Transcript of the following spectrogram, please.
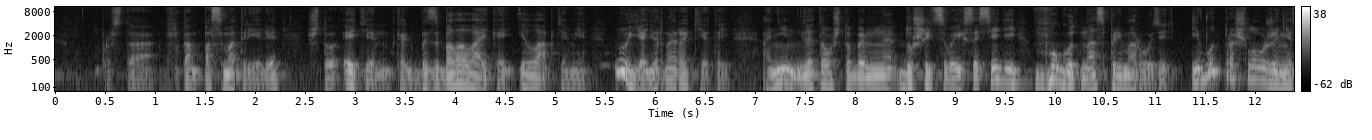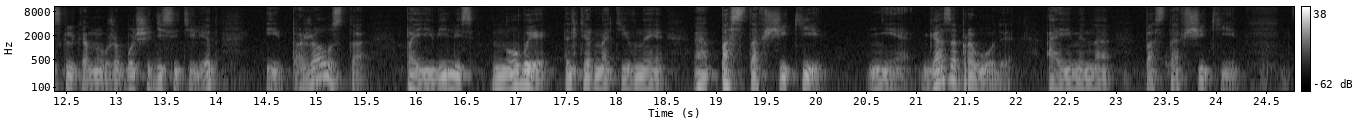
Просто там посмотрели, что эти как бы с балалайкой и лаптями, ну и ядерной ракетой, они для того, чтобы душить своих соседей, могут нас приморозить. И вот прошло уже несколько, ну уже больше десяти лет, и, пожалуйста, появились новые альтернативные э, поставщики, не газопроводы – а именно поставщики.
